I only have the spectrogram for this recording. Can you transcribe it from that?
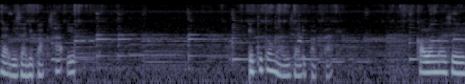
nggak bisa dipaksain. Itu tuh nggak bisa dipaksain kalau masih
